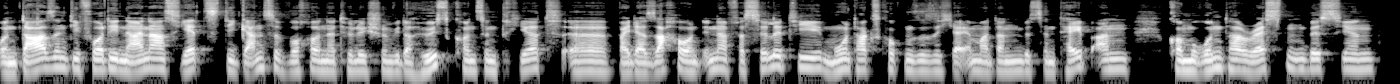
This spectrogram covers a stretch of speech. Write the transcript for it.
Und da sind die 49ers jetzt die ganze Woche natürlich schon wieder höchst konzentriert äh, bei der Sache und in der Facility. Montags gucken sie sich ja immer dann ein bisschen Tape an, kommen runter, resten ein bisschen.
